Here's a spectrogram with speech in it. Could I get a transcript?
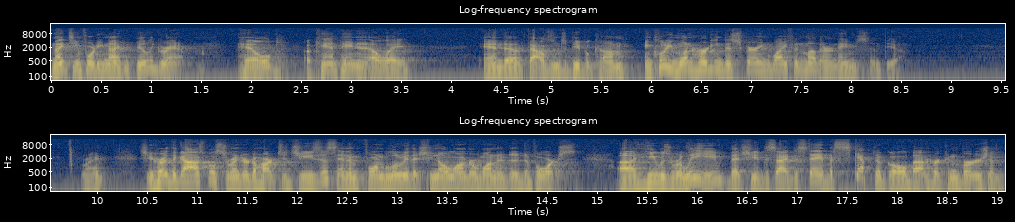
1949, Billy Graham held a campaign in L.A., and uh, thousands of people come, including one hurting, despairing wife and mother named Cynthia. Right? She heard the gospel, surrendered her heart to Jesus, and informed Louis that she no longer wanted a divorce. Uh, he was relieved that she had decided to stay, but skeptical about her conversion.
